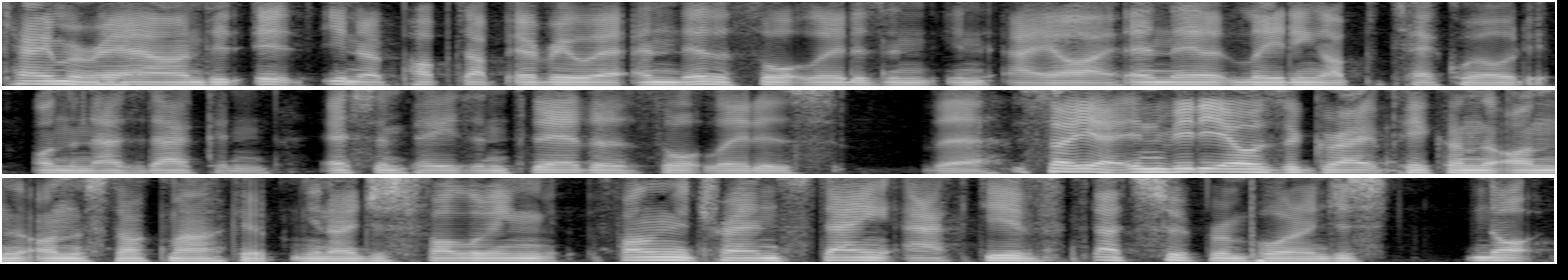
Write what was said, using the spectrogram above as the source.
came around. It, it you know popped up everywhere, and they're the thought leaders in, in AI, and they're leading up the tech world on the Nasdaq and S and P's, and they're the thought leaders there. So yeah, Nvidia was a great pick on the on the on the stock market. You know, just following following the trends, staying active. That's super important. Just not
